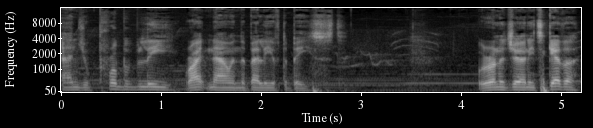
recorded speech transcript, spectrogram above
and you're probably right now in the belly of the beast. We're on a journey together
